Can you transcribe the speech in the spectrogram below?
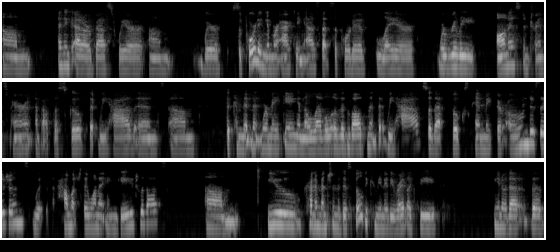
Um, I think at our best, we're um, we're supporting and we're acting as that supportive layer. We're really honest and transparent about the scope that we have and um, the commitment we're making and the level of involvement that we have so that folks can make their own decisions with how much they want to engage with us. Um, you kind of mentioned the disability community, right? Like the, you know, that the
